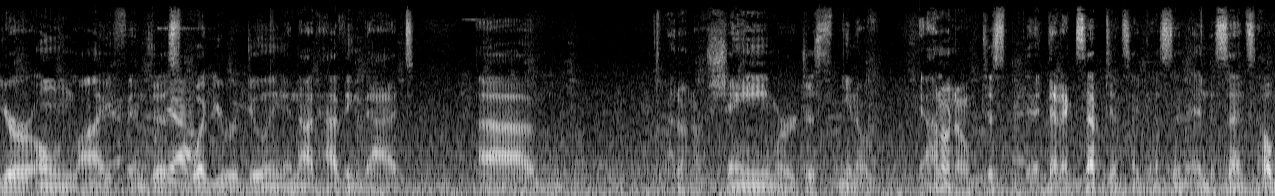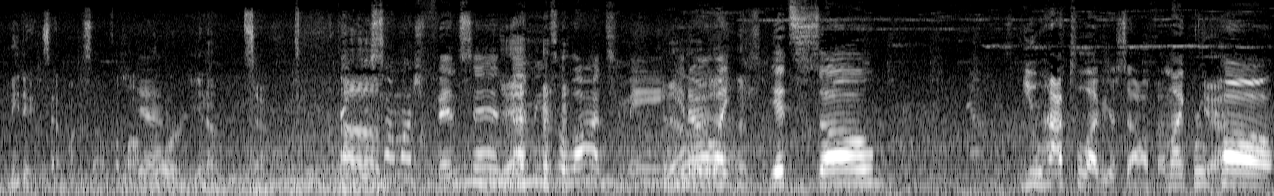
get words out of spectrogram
your own life and just Yeah. what you were doing and not having that. Um, I don't know, shame or just you know, I don't know, just that acceptance, I guess, in, in the sense, helped me to accept myself a lot Yeah. more, you know. So, Thank um, you so much, Vincent. yeah. That means a lot to me. No, you know, like it's so you have to love yourself, and like. RuPaul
